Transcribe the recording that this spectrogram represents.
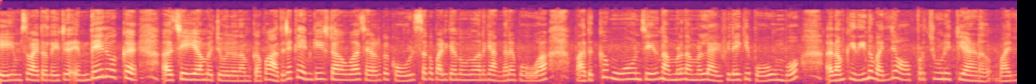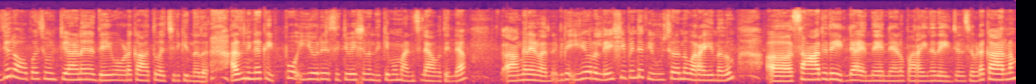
ഗെയിംസുമായിട്ട് റിലേറ്റ് എന്തെങ്കിലുമൊക്കെ ചെയ്യാൻ പറ്റുമല്ലോ നമുക്ക്. അപ്പോൾ അതിലൊക്കെ എൻഗേജ്ഡ് ആവുക ചിലർക്ക് കോഴ്സൊക്കെ പഠിക്കാൻ തോന്നുകയാണെങ്കിൽ അങ്ങനെ പോവുക. അപ്പോൾ അതൊക്കെ മൂവ് ഓൺ ചെയ്ത് നമ്മൾ നമ്മുടെ ലൈഫിലേക്ക് പോകുമ്പോൾ നമുക്ക് ഇതിൽ നിന്ന് വലിയ ഓപ്പർച്യൂണിറ്റിയാണ് വലിയൊരു ഓപ്പർച്യൂണിറ്റിയാണ് ദൈവം അവിടെ കാത്തു വച്ചിരിക്കുന്നത്. അത് നിങ്ങൾക്ക് ഇപ്പോൾ ഈ ഒരു സിറ്റുവേഷനിൽ നിൽക്കുമ്പോൾ മനസ്സിലാവത്തില്ല. അങ്ങനെയാണ് പറയുന്നത്. പിന്നെ ഈ റിലേഷൻഷിപ്പിന്റെ ഫ്യൂച്ചർ എന്ന് പറയുന്നതും സാധ്യതയില്ല എന്ന് തന്നെയാണ് പറയുന്നത് ഏഞ്ചൽസ് ഇവിടെ. കാരണം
